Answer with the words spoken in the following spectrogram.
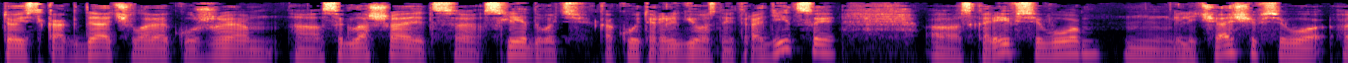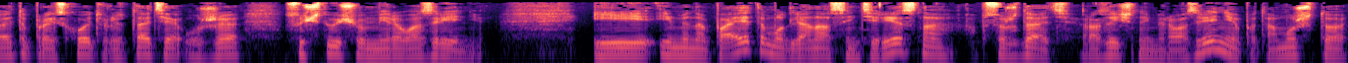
То есть, когда человек уже а, соглашается следовать какой-то религиозной традиции, а, скорее всего, или чаще всего, это происходит в результате уже существующего мировоззрения. И именно поэтому для нас интересно обсуждать различные мировоззрения, потому что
